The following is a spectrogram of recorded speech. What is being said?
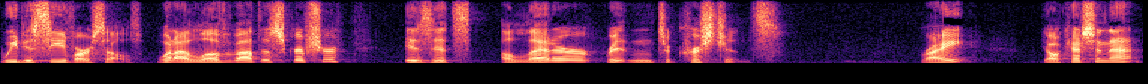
we deceive ourselves. What I love about this scripture is it's a letter written to Christians, right? Y'all catching that?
